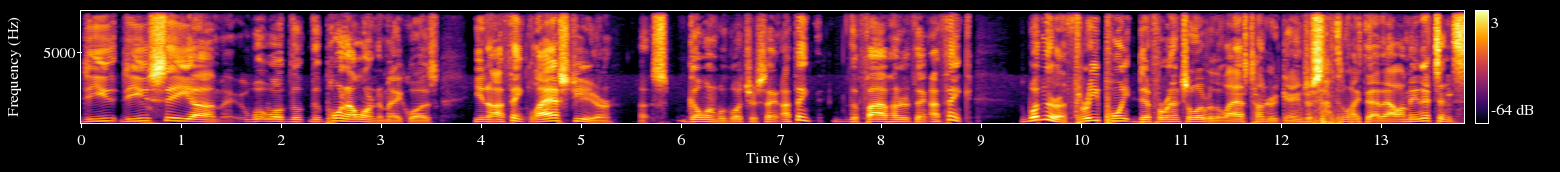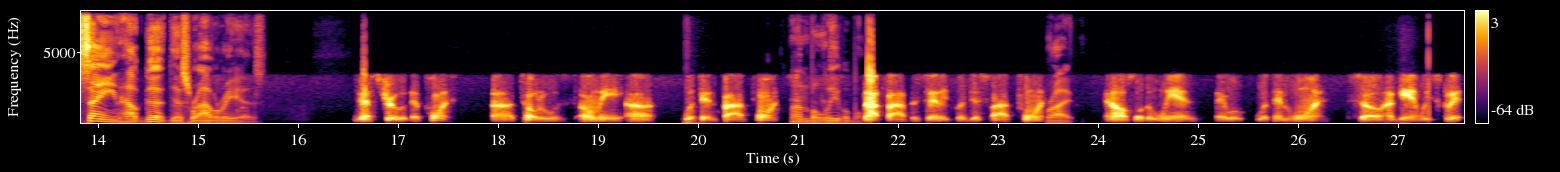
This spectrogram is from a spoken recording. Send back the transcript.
do you do you see? Um, well, well, the the point I wanted to make was, you know, I think last year, uh, going with what you're saying, I think the 500 thing. I think wasn't there a three point differential over the last hundred games or something like that, Al? I mean, it's insane how good this rivalry is. That's true. The point uh, total was only uh, within five points, Unbelievable. not five percentage, but just five points. Right. and also the wins they were within one. So again, we split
